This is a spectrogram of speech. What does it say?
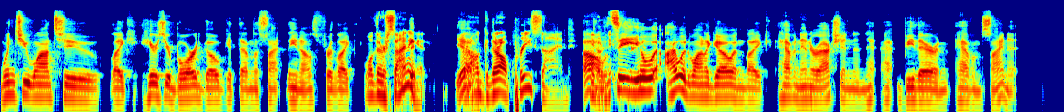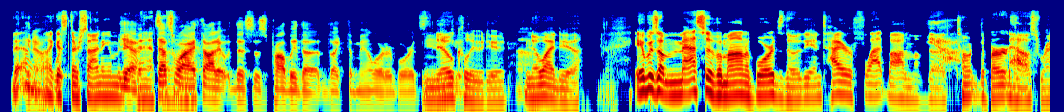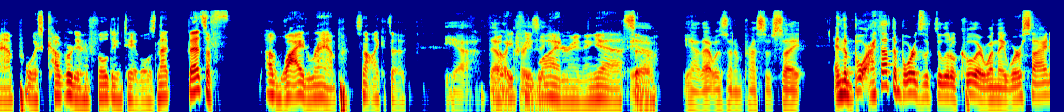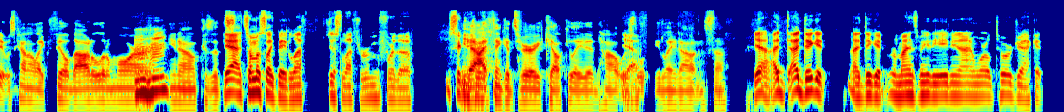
wouldn't you want to like, here's your board, go get them the sign, you know, for like, Well, they're signing it. They're yeah. all, they're all pre-signed. Oh, don't see, you, I would want to go and like have an interaction and ha- be there and have them sign it. yeah, you know, I guess they're signing them in yeah, advance. that's why. I thought it. This was probably the like the mail order boards. No clue, dude. Uh, no idea. Yeah. It was a massive amount of boards, though. The entire flat bottom of the Yeah. the birdhouse ramp was covered in folding tables, and that that's a a wide ramp. It's not like it's a Yeah, you that know, eight crazy. feet wide or anything. Yeah. So Yeah, that was an impressive sight. And the board, I thought the boards looked a little cooler when they were signed. It was kind of like filled out a little more, Mhm. you know, because it's yeah, it's almost like they left just left room for the signatures. yeah. I think it's very calculated how it was Yeah. laid out and stuff. Yeah, I, I dig it. I dig it. Reminds me of the '89 World Tour jacket,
